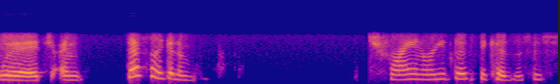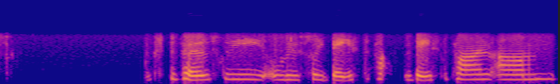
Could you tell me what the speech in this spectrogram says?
Which I'm definitely going to try and read this because this is supposed to be loosely based upon, based upon um,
